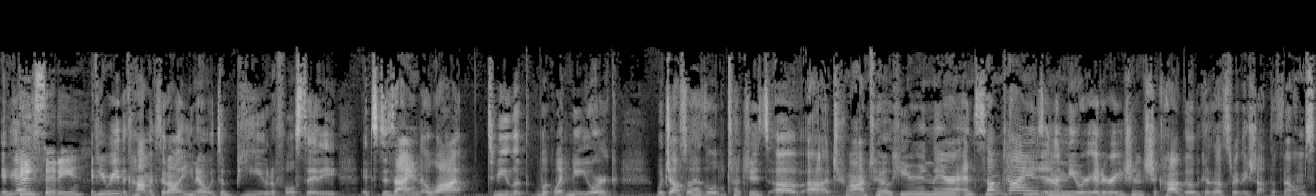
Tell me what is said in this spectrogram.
If you guys, City. if you read the comics at all, you know it's a beautiful city. It's designed a lot to be look look like New York, which also has little touches of uh, Toronto here and there, and sometimes in the newer iterations, Chicago because that's where they shot the films,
